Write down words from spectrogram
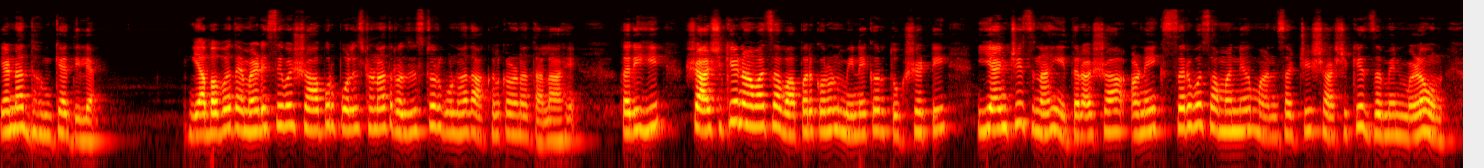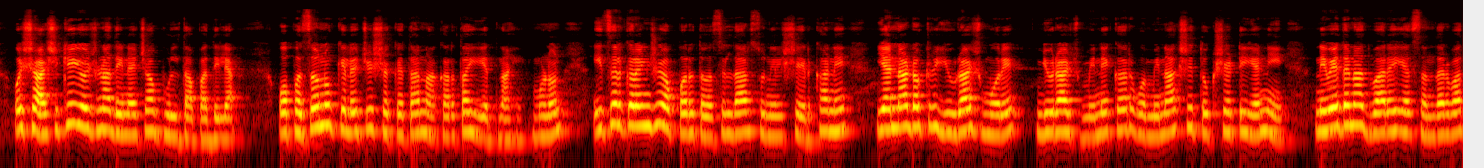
यांना धमक्या दिल्या. याबाबत एमआयडीसी व शहापूर पोलीस ठाण्यात रजिस्टर गुन्हा दाखल करण्यात आला आहे. तरीही शासकीय नावाचा वापर करून मिनेकर तुकशेट्टी यांचीच नाही तर अशा अनेक सर्वसामान्य माणसाची शासकीय जमीन मिळवून व शासकीय योजना देण्याच्या भूलतापा दिल्या. व फसवणूक केल्याची शक्यता नाकारता येत नाही. म्हणून इचलकरंजी अप्पर तहसीलदार सुनील शेरखाने यांना डॉक्टर युवराज मोरे युवराज मिनेकर व मीनाक्षी तुकशेट्टी यांनी निवेदनाद्वारे या संदर्भात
